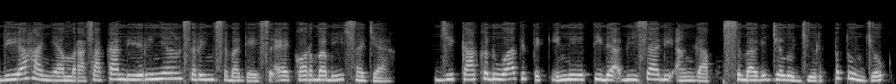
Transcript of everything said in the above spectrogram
dia hanya merasakan dirinya sering sebagai seekor babi saja. Jika kedua titik ini tidak bisa dianggap sebagai jelujur petunjuk,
